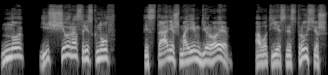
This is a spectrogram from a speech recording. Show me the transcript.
Но, еще раз рискнув, ты станешь моим героем. А вот если струсишь,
